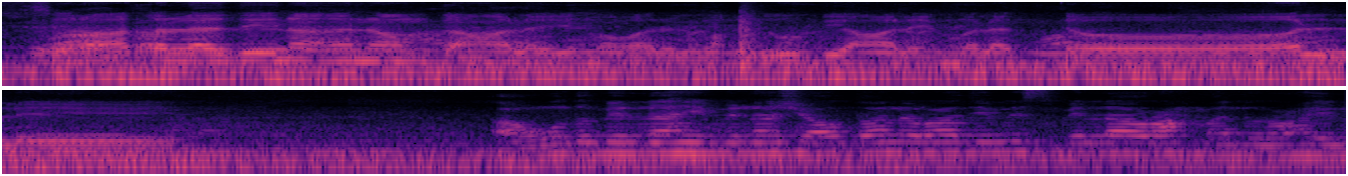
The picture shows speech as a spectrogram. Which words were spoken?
Siratal ladzina an'amta 'alaihim ghairil maghdubi 'alaihim waladdallin. أعوذ بالله من الشيطان الرجيم. بسم الله الرحمن الرحيم.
